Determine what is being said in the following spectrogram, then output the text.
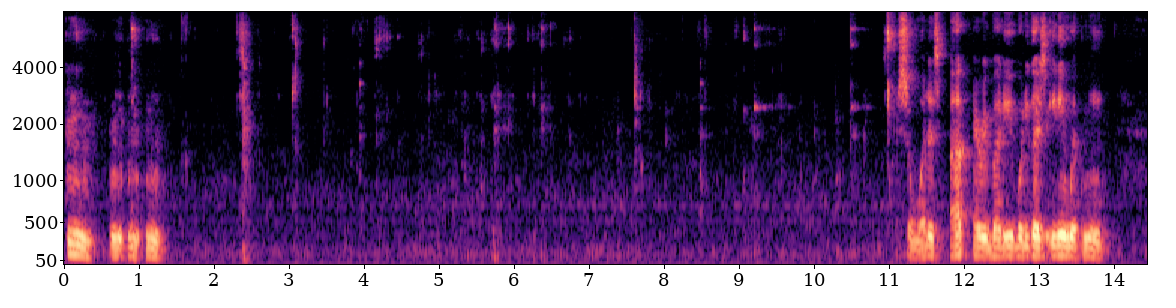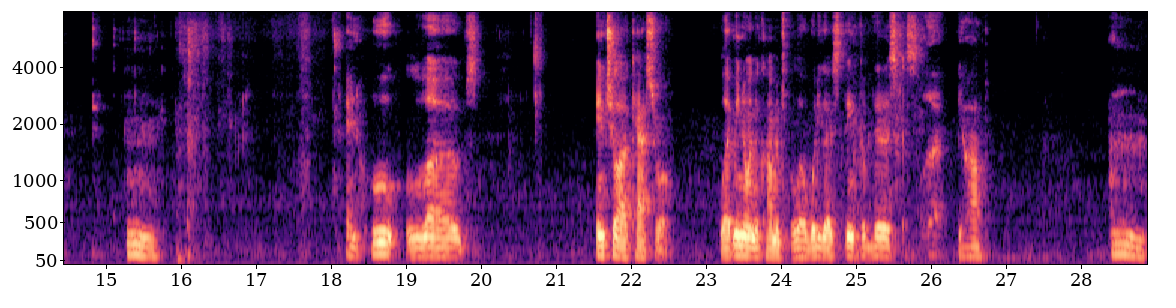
Mmm, mmm, mmm, mmm. So what is up, everybody? What are you guys eating with me? Mmm. And who loves enchilada casserole? Let me know in the comments below. What do you guys think of this? Cause look, Yeah. Mmm.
